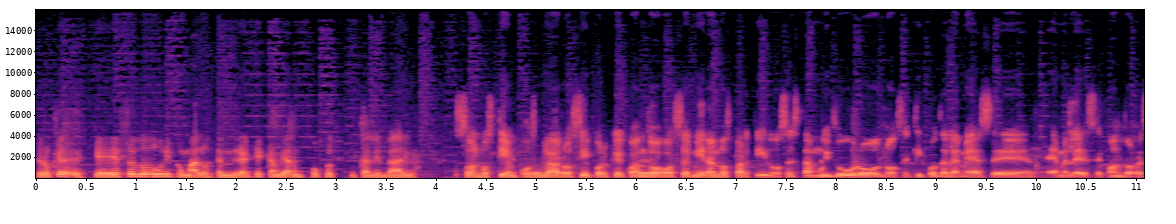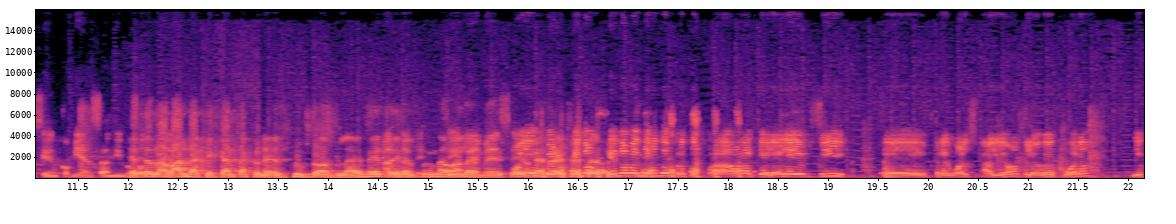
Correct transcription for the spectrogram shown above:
creo que, que eso es lo único malo. Tendrían que cambiar un poco su calendario. Son los tiempos, claro, sí, porque cuando Pero- se miran los partidos, está muy duro los equipos de la MS, MLS, cuando recién comienzan. Y los Esa es la ya- banda que canta con el Snoop Dogg. La MS Ándale, es una sí, banda. la MS. Oye, pero ¿qué no, qué no vendían de pretemporada ahora que el LAFC eh, fregó al, al León, que lo dejó de fuera? Y,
